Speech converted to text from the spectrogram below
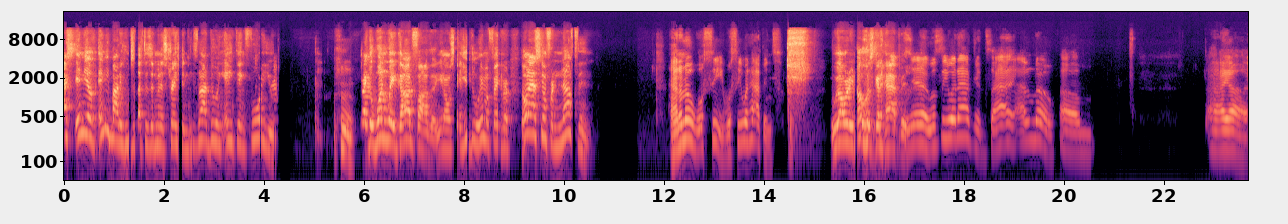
Ask any of anybody who's left his administration. He's not doing anything for you. Hmm. Like the one way Godfather, you know what I'm saying? You do him a favor. Don't ask him for nothing. I don't know. We'll see. We'll see what happens. We already know what's gonna happen. Yeah, we'll see what happens. I I don't know. Um I uh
